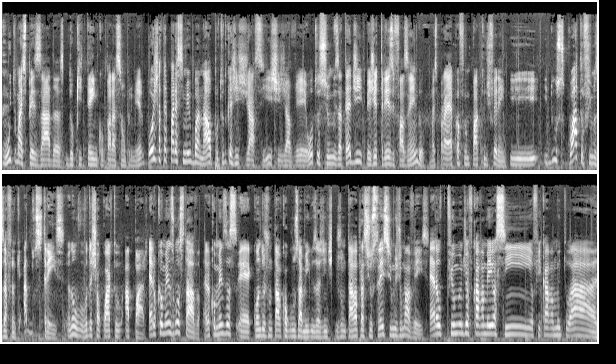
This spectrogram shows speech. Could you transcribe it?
muito mais pesadas do que tem em comparação ao primeiro. Hoje até parece meio banal por tudo que a gente já assiste, já vê outros filmes até de PG-13 fazendo, mas pra época foi um impacto diferente. E, e dos quatro filmes da franquia, ah, dos três, eu não vou deixar o quarto a par. Era o que eu menos gostava. Era o que eu menos, é, quando juntava com alguns amigos, a gente juntava pra assistir os três filmes de uma vez. Era o filme onde eu ficava meio assim, eu ficava muito, ah,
